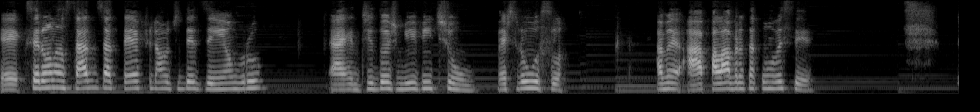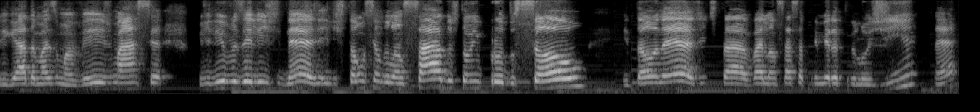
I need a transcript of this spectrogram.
é, que serão lançados até final de dezembro é, de 2021. Mestre Úrsula, a, a palavra está com você. Obrigada mais uma vez, Márcia. Os livros eles, né, eles estão sendo lançados, estão em produção. Então, né, a gente tá, vai lançar essa primeira trilogia, né?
